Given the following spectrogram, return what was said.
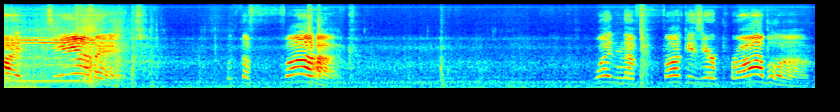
God damn it! What the fuck? What in the fuck is your problem?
